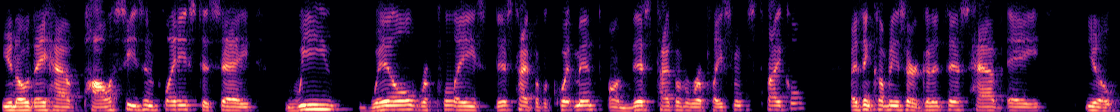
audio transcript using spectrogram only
You know, they have policies in place to say, we will replace this type of equipment on this type of a replacement cycle. I think companies that are good at this have a, you know,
